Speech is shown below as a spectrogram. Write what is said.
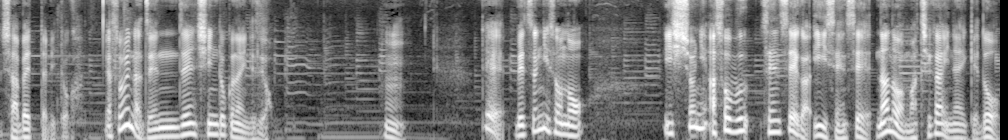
喋ったりとか、そういうのは全然しんどくないんですよ。うん。で、別にその、一緒に遊ぶ先生がいい先生なのは間違いないけど、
